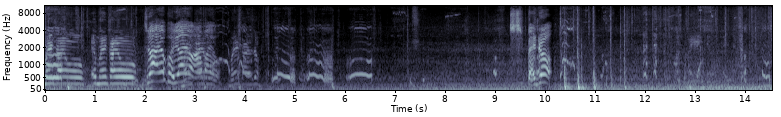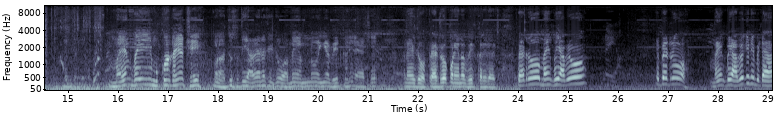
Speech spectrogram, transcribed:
મહેક આયો એ મયંક આયો જો આયો ભાઈઓ આયો આમ આયો. મયંક આયો જો. પેટ્રો મયંકભાઈ મૂકવા ગયા છે પણ હજુ સુધી આવ્યા નથી. જો અમે એમનો અહીંયા વેટ કરી રહ્યા છીએ. અને જો પેટ્રો પણ એનો વેટ કરી રહ્યો છે. પેટ્રો મયંકભાઈ આવ્યો? એ પેટ્રો મયંકભાઈ આવ્યો કે નહીં બેટા?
